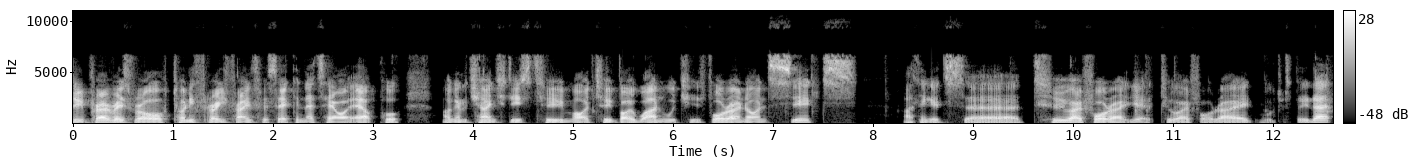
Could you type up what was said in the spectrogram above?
do ProRes RAW 23 frames per second. That's how I output. I'm going to change this to my 2x1, which is 4096. I think it's uh, 2048. Yeah, 2048. We'll just do that.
